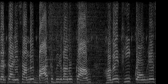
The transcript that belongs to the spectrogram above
સરકારની સામે બાથ ભીડવાનું કામ હવેથી કોંગ્રેસ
